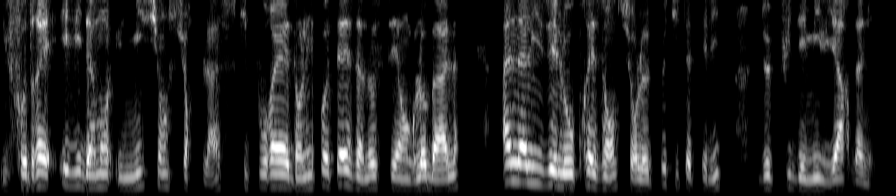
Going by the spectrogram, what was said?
il faudrait évidemment une mission sur place qui pourrait, dans l'hypothèse d'un océan global, analyser l'eau présente sur le petit satellite depuis des milliards d'années.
